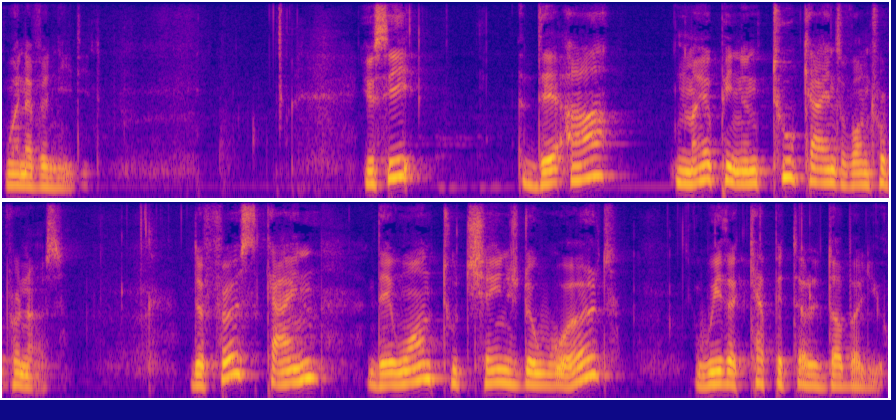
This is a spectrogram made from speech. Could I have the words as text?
whenever needed. You see, there are, in my opinion, two kinds of entrepreneurs. The first kind, they want to change the world with a capital W.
